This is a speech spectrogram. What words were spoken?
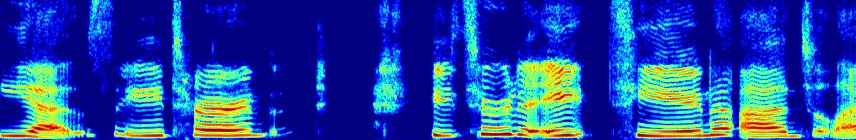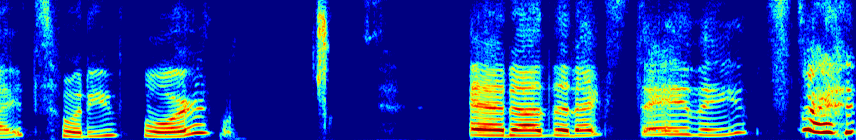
Yes, he turned he turned 18 on July 24th. And uh, the next day they started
